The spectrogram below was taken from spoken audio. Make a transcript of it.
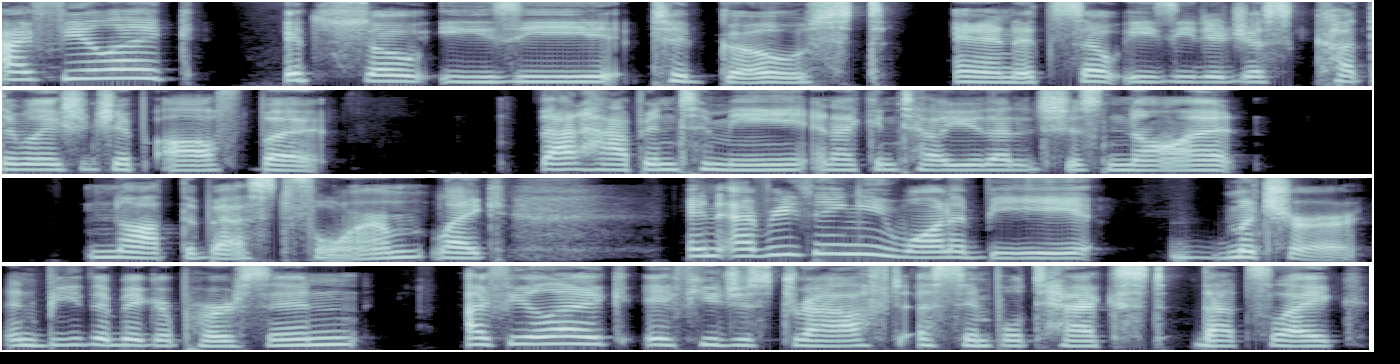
I feel like it's so easy to ghost and it's so easy to just cut the relationship off but that happened to me and i can tell you that it's just not not the best form like in everything you want to be mature and be the bigger person i feel like if you just draft a simple text that's like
